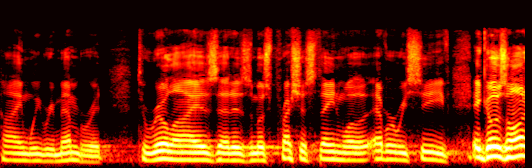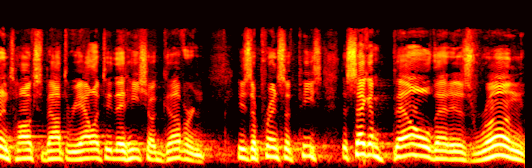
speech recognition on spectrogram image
time we remember it to realize that it is the most precious thing we'll ever receive. It goes on and talks about the reality that He shall govern. He's the Prince of Peace. The second bell that is rung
